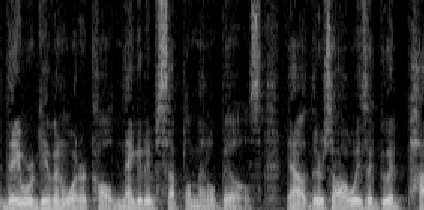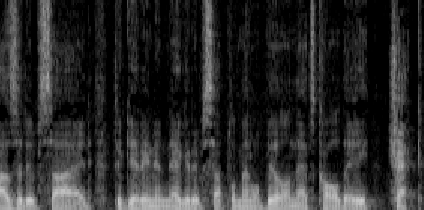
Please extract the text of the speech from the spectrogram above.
They were given what are called negative supplemental bills. Now, there's always a good positive side to getting a negative supplemental bill, and that's called a check.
